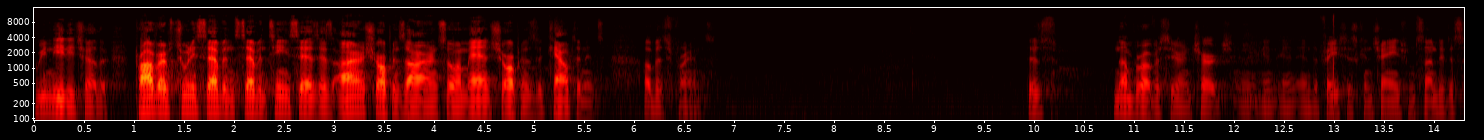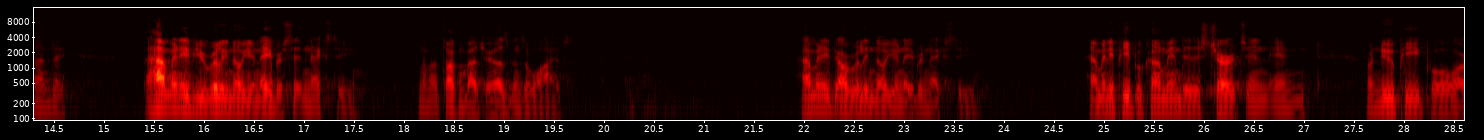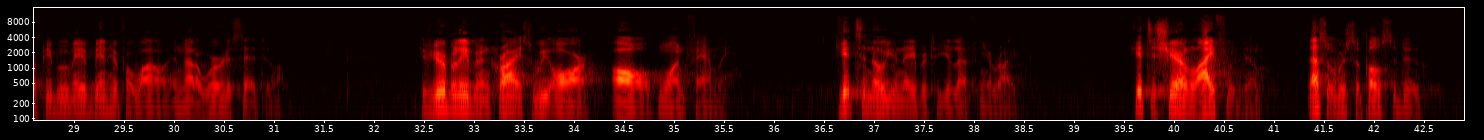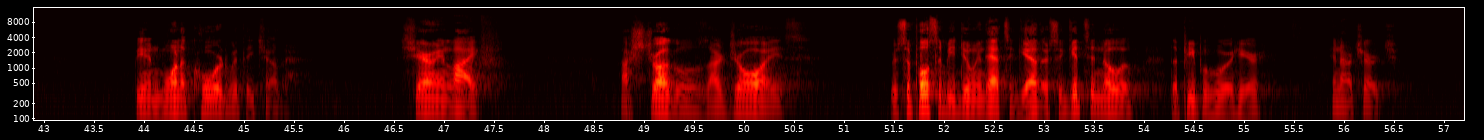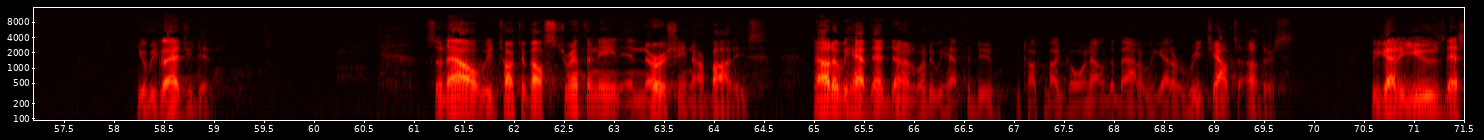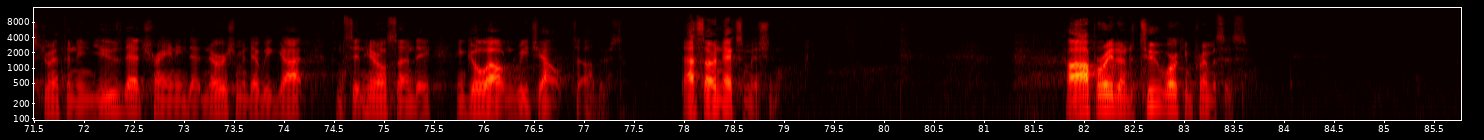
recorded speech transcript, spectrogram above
We need each other. Proverbs 27 17 says, As iron sharpens iron, so a man sharpens the countenance of his friends. There's a number of us here in church, and, and, and the faces can change from Sunday to Sunday. But how many of you really know your neighbor sitting next to you? I'm not talking about your husbands or wives. How many of y'all really know your neighbor next to you? How many people come into this church and, and new people or people who may have been here for a while and not a word is said to them? If you're a believer in Christ, we are all one family. Get to know your neighbor to your left and your right. Get to share life with them. That's what we're supposed to do. Be in one accord with each other, sharing life, our struggles, our joys. We're supposed to be doing that together. So get to know the people who are here in our church. You'll be glad you did. So now we talked about strengthening and nourishing our bodies. Now that we have that done, what do we have to do? We talked about going out in the battle. We got to reach out to others. We got to use that strengthening, use that training, that nourishment that we got from sitting here on Sunday, and go out and reach out to others. That's our next mission. I operate under two working premises.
